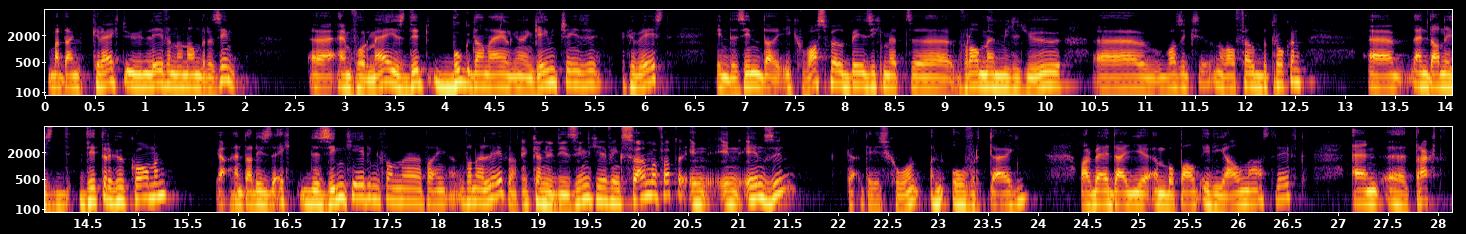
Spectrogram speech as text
Maar dan krijgt uw leven een andere zin. Uh, en voor mij is dit boek dan eigenlijk een gamechanger geweest. In de zin dat ik was wel bezig met, uh, vooral mijn milieu, uh, was ik nogal fel betrokken. Uh, en dan is dit er gekomen. Ja, en dat is de, echt de zingeving van, van, van een leven. En kan u die zingeving samenvatten in, in één zin? Ja, dit is gewoon een overtuiging, waarbij dat je een bepaald ideaal nastreeft en tracht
